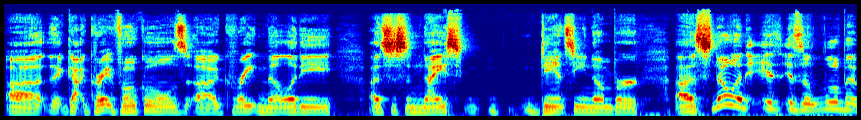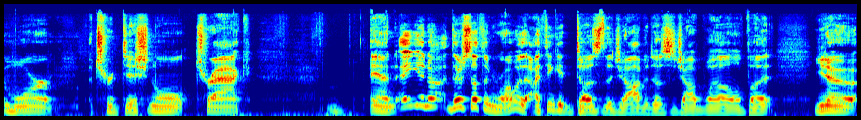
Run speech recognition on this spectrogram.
Uh, they got great vocals, uh, great melody. Uh, it's just a nice dancey number. Uh, Snowing is, is a little bit more traditional track. And, eh, you know, there's nothing wrong with it. I think it does the job. It does the job well. But, you know,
